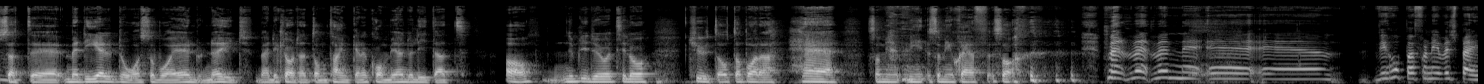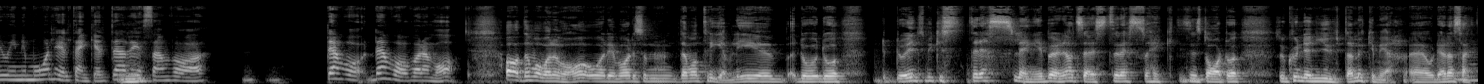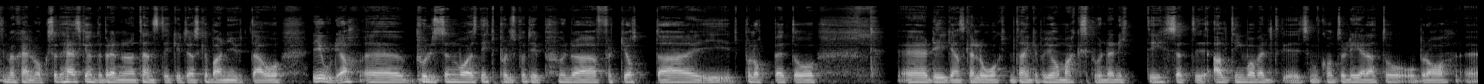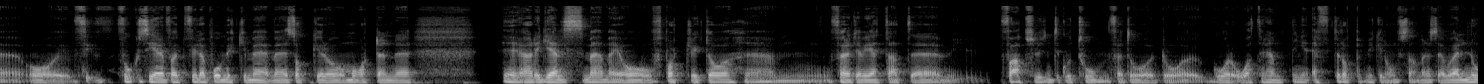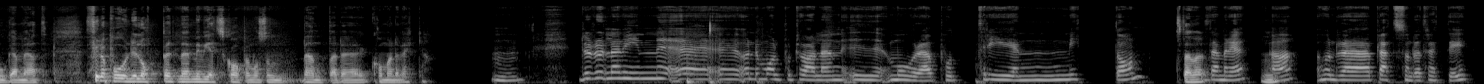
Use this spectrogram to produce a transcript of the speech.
Så att, uh, med det då så var jag ändå nöjd. Men det är klart att de tankarna kommer ju ändå lite att ja, nu blir det till att kuta åt att bara hä, som min, min, som min chef sa. men men, men eh, eh, vi hoppar från Evertsberg och in i mål helt enkelt. Den mm. resan var den var, den var vad den var. Ja, den var vad den var och det var liksom, den var trevlig. Då, då, då är det inte så mycket stress längre. I början hade jag stress och hektisk i start och så kunde jag njuta mycket mer. Eh, och det hade jag sagt mm. till mig själv också. Det här ska jag inte bränna några tändstickor utan jag ska bara njuta och det gjorde jag. Eh, pulsen var en snittpuls på typ 148 i, på loppet och Eh, det är ganska lågt med tanke på att jag har max på 190 så att allting var väldigt eh, liksom, kontrollerat och, och bra. Eh, och fokuserade för att fylla på mycket med, med socker och Mårten jag hade gels med mig och sportdryck då ehm, för att jag vet att får absolut inte gå tom för att då, då går återhämtningen efter loppet mycket långsammare. Så jag var väldigt noga med att fylla på under loppet med, med vetskapen vad som väntade kommande vecka. Mm. Du rullar in eh, eh under målportalen i Mora på 3.19. Stämmer. Stämmer det? Mm. Ja. 100, plats 130.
